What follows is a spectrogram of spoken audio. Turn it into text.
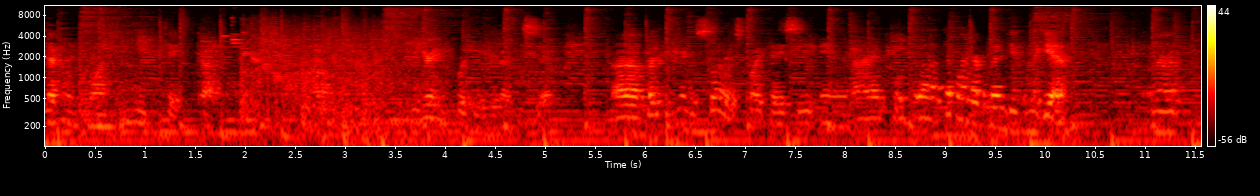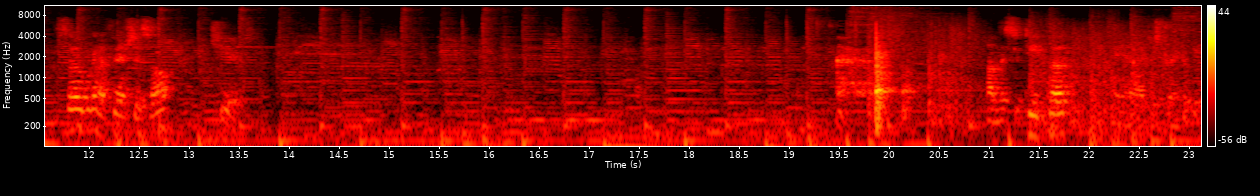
Definitely the one you need to take. Um, if you're drinking quickly, you're going to be sick. Uh, but if you're drinking slow, it's quite tasty, and I would uh, definitely recommend getting them again. Uh, so we're going to finish this off. Cheers. I'm Mr. T Pug, and I just drank a beer.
